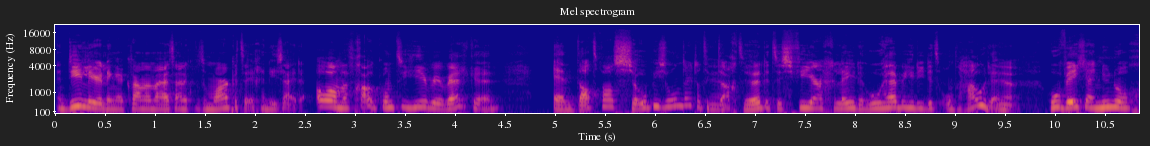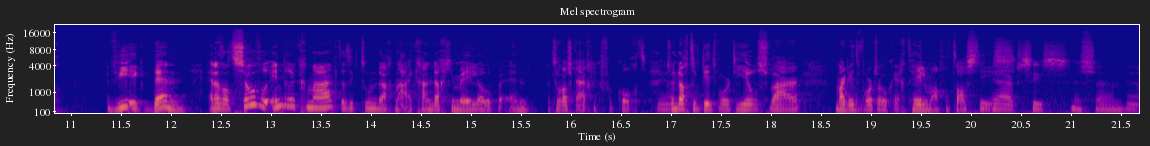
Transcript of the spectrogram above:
en die leerlingen kwamen mij uiteindelijk op de markt tegen en die zeiden: Oh, mevrouw, komt u hier weer werken? En dat was zo bijzonder dat ik Ja. dacht: Huh, dit is vier jaar geleden. Hoe hebben jullie dit onthouden? Ja. Hoe weet jij nu nog wie ik ben. En dat had zoveel indruk gemaakt dat ik toen dacht, nou, ik ga een dagje meelopen. En toen was ik eigenlijk verkocht. Ja. Toen dacht ik, dit wordt heel zwaar, maar dit wordt ook echt helemaal fantastisch. Ja, precies. Dus ehm, Ja.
